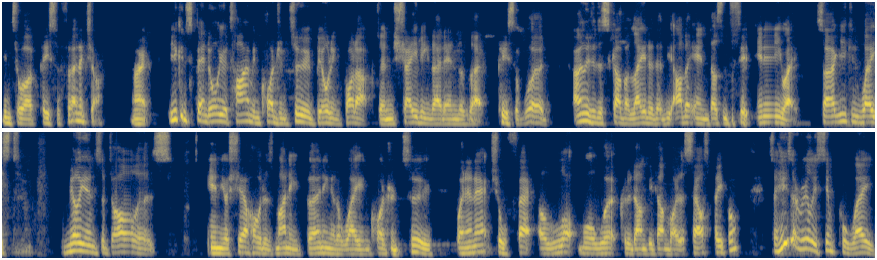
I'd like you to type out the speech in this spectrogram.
into a piece of furniture, right? You can spend all your time in quadrant two building product and shaving that end of that piece of wood, only to discover later that the other end doesn't fit anyway. So, you can waste millions of dollars in your shareholders' money burning it away in quadrant two, when in actual fact, a lot more work could have done be done by the salespeople so here's a really simple way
